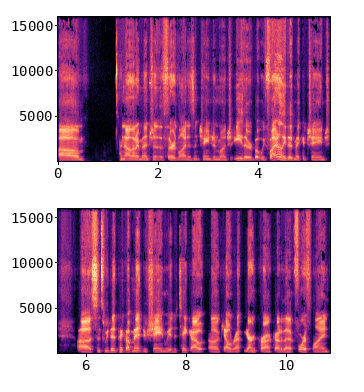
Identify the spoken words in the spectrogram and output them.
Um, now that I mentioned it, the third line isn't changing much either, but we finally did make a change. Uh, since we did pick up Matt Duchene, we had to take out uh, Cal Jarnkrok out of that fourth line.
